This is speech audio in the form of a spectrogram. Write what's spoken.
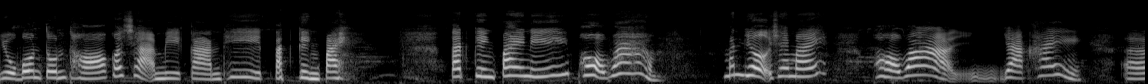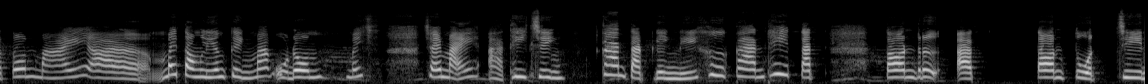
อยู่บนต้นท้อก็จะมีการที่ตัดกิ่งไป ตัดกิ่งไปนี้เพราะว่ามันเยอะใช่ไหมเพราะว่าอยากให้อ่อต้นไม้อ่าไม่ต้องเลี้ยงกิ่งมากอุดมไม่ใช่ไหมอ่าที่จริง การตัดกิ่งนี้คือการที่ตัดตอนหรืออ่าตอนตรวจจีน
